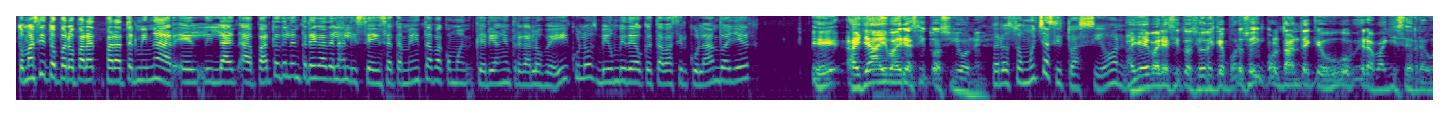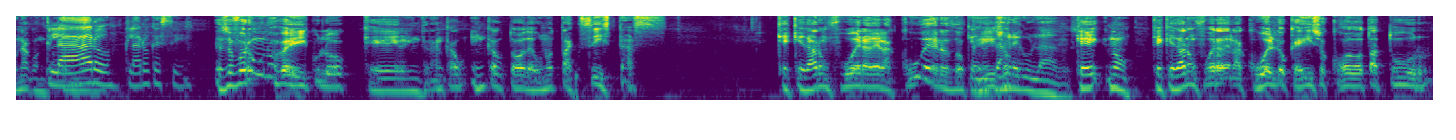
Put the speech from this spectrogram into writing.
Tomasito, pero para, para terminar, el- la- aparte de la entrega de las licencias, también estaba como querían entregar los vehículos. Vi un video que estaba circulando ayer, Eh, allá hay varias situaciones. pero son muchas situaciones. Allá hay varias situaciones que por eso es importante que Hugo Vera vaya y se reúna con Claro, claro que sí. Esos fueron unos vehículos que el Intran cau- incautó de unos taxistas que quedaron fuera del acuerdo que, Que no hizo. están regulados. Que, no, que quedaron fuera del acuerdo que hizo Codota Tour,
